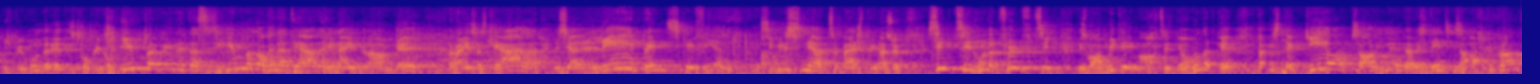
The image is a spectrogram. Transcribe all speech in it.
Ich bewundere das Publikum immer wieder, dass sie sich immer noch in ein Theater hineintrauen. Gell? Dabei ist das Theater ist ja lebensgefährlich. Sie wissen ja zum Beispiel, also 1750, das war Mitte im 18. Jahrhundert, gell? da ist der Georgsaal hier in der Residenz ist er abgebrannt,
